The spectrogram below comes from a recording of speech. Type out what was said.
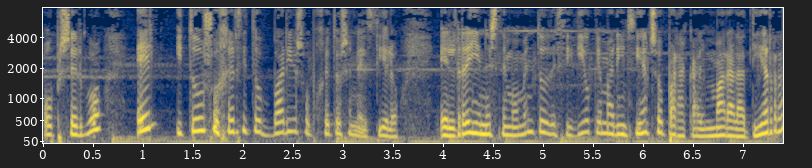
observó él y todo su ejército varios objetos en el cielo. El rey en este momento decidió quemar incienso para calmar a la tierra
